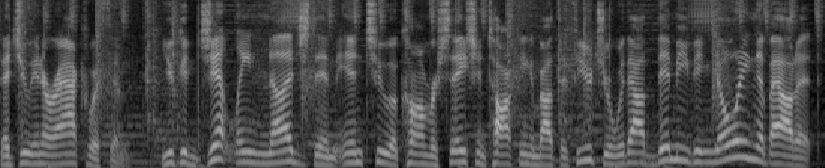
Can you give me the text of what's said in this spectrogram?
that you interact with them. You can gently nudge them into a conversation talking about the future without them even knowing about it.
